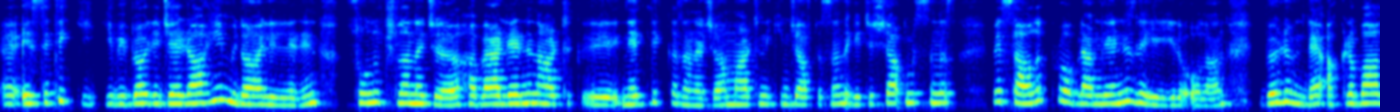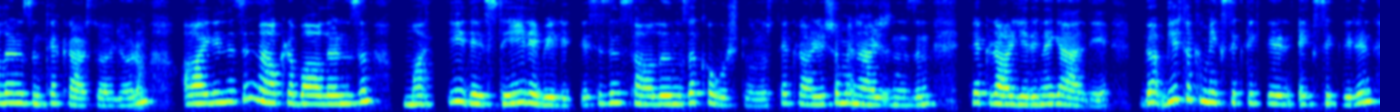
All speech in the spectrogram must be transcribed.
e, estetik gibi böyle cerrahi müdahalelerin sonuçlanacağı, haberlerinin artık e, netlik kazanacağı Mart'ın ikinci haftasına da geçiş yapmışsınız ve sağlık problemlerinizle ilgili olan bölümde akrabalarınızın tekrar söylüyorum, ailenizin ve akrabalarınızın maddi desteğiyle birlikte sizin sağlığınıza kavuştuğunuz, tekrar yaşam enerjinizin tekrar yerine geldiği, bir takım eksikliklerin, eksiklerin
